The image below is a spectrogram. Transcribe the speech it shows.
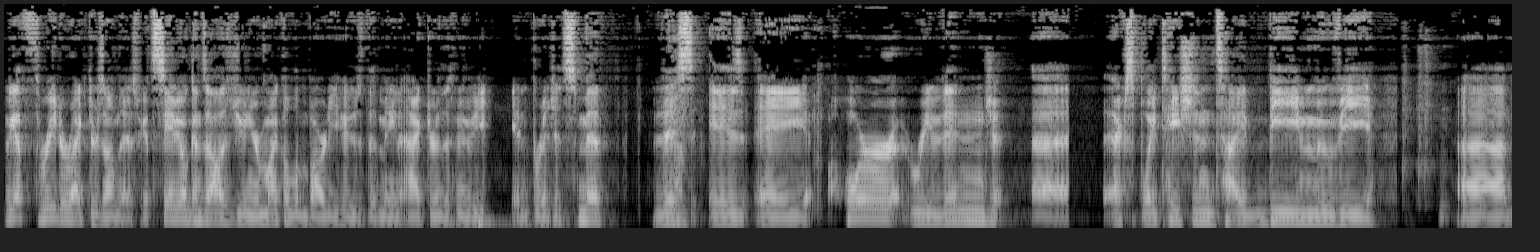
we got three directors on this. We got Samuel Gonzalez Jr., Michael Lombardi, who's the main actor in this movie, and Bridget Smith. This is a horror revenge uh exploitation type B movie. Uh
